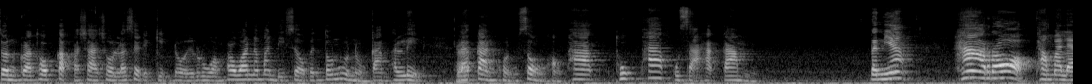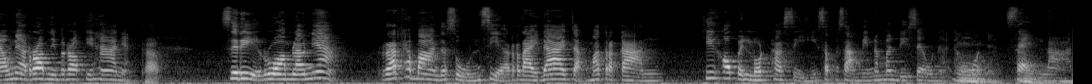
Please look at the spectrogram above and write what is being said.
จนกระทบกับประชาชนและเศรษฐกิจโดยรวม เพราะว่าน้ำมันดีเซลเป็นต้นทุนของการผลิตครับและการขนส่งของภาคทุกภาคอุตสาหกรรม แต่เนี้ยห้ารอบทำมาแล้วเนี่ยรอบนี้เป็นรอบที่ห้าเนี่ยครับสิริรวมแล้วเนี่ยรัฐบาลจะสูญเสียรายได้จากมาตรการที่เข้าไปลดภาษีสรรพสามิตน้ำมันดีเซลเนี่ยทั้งหมดเนี่ยอืมแสนล้าน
